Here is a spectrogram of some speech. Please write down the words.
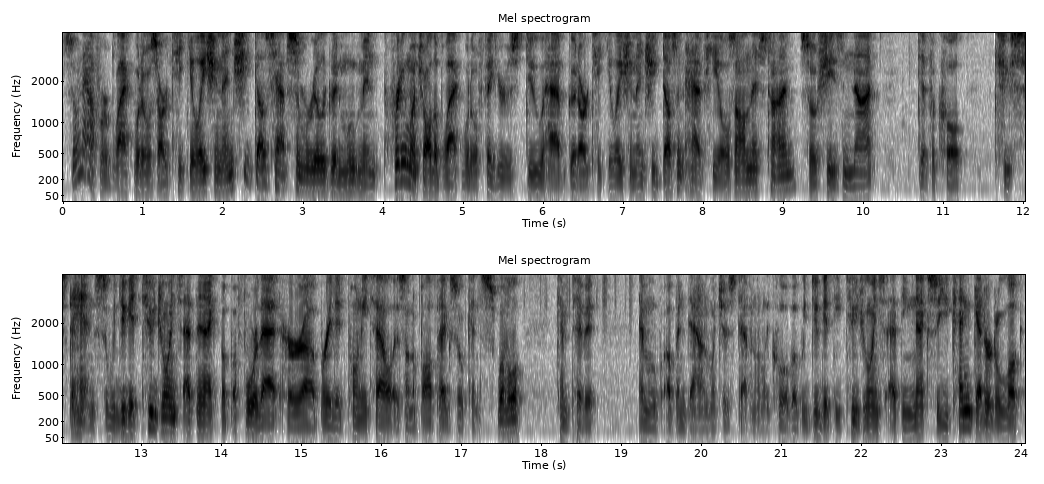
So now for Black Widow's articulation, and she does have some really good movement. Pretty much all the Black Widow figures do have good articulation, and she doesn't have heels on this time, so she's not difficult to stand. So we do get two joints at the neck, but before that, her uh, braided ponytail is on a ball peg, so it can swivel, can pivot, and move up and down, which is definitely cool. But we do get the two joints at the neck, so you can get her to look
